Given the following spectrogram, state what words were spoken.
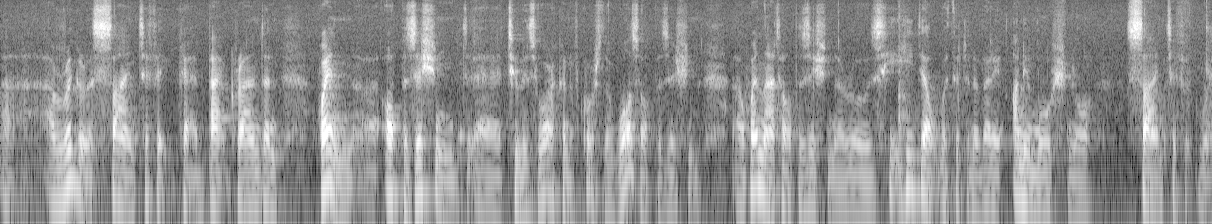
a, a rigorous scientific uh, background, and when uh, opposition uh, to his work, and of course there was opposition, uh, when that opposition arose, he, he dealt with it in a very unemotional, scientific way.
